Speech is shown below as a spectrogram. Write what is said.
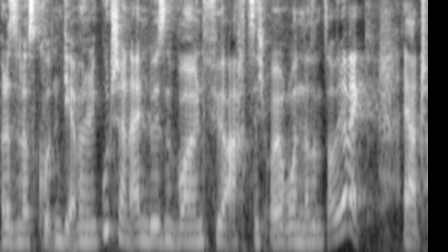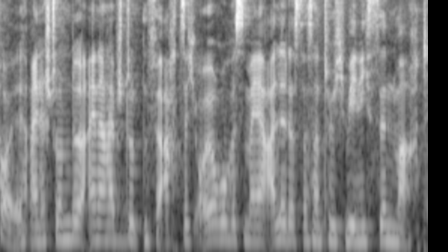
oder sind das Kunden, die einfach nur den Gutschein einlösen wollen für 80 Euro und dann sind es auch wieder weg. Ja, toll. Eine Stunde, eineinhalb Stunden für 80 Euro wissen wir ja alle, dass das natürlich wenig Sinn macht.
